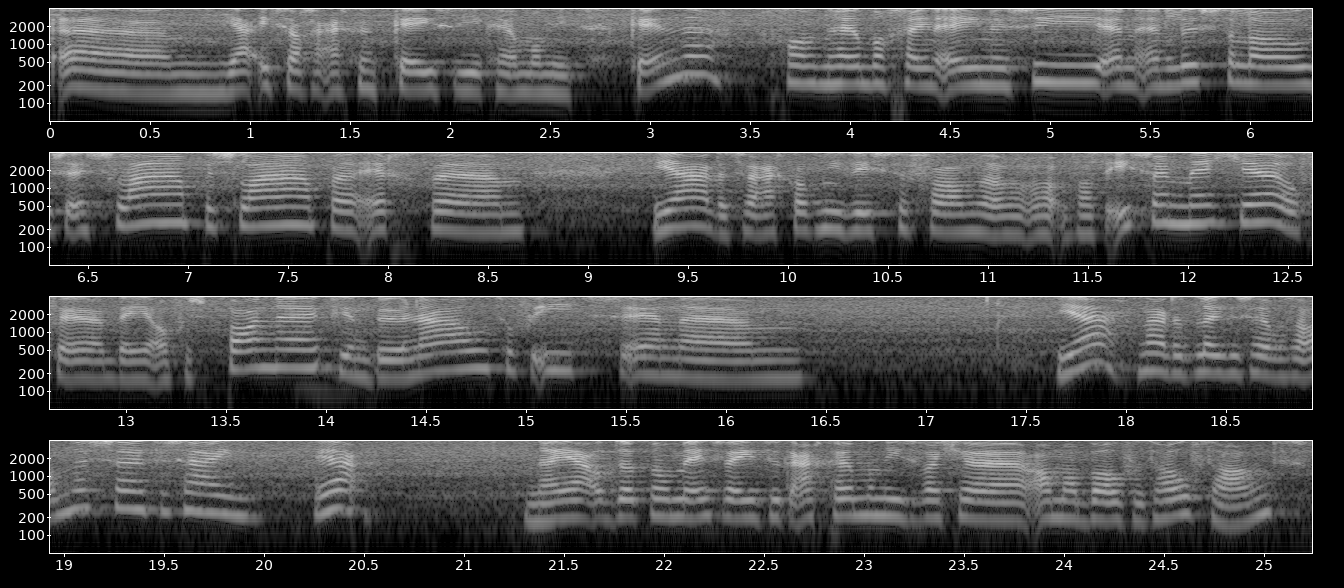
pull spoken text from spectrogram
Ehm, ja, ik zag eigenlijk een case die ik helemaal niet kende. Gewoon helemaal geen energie en, en lusteloos en slapen, slapen. Echt, ehm, ja, dat we eigenlijk ook niet wisten van eh, wa- wat is er met je? Of eh, ben je overspannen? Heb je een burn-out of iets? En ehm, ja, nou dat bleek dus heel wat anders eh, te zijn. Ja. Nou ja, op dat moment weet je natuurlijk eigenlijk helemaal niet wat je allemaal boven het hoofd hangt.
